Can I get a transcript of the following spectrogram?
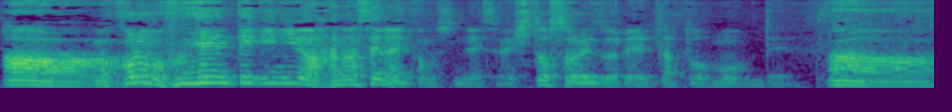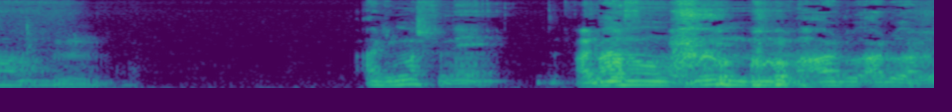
あ。ああ。まあ、これも普遍的には話せないかもしれないですよ。人それぞれだと思うんで。あうん。あ。ありますね。あります？の、うんうん、あるあるある。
